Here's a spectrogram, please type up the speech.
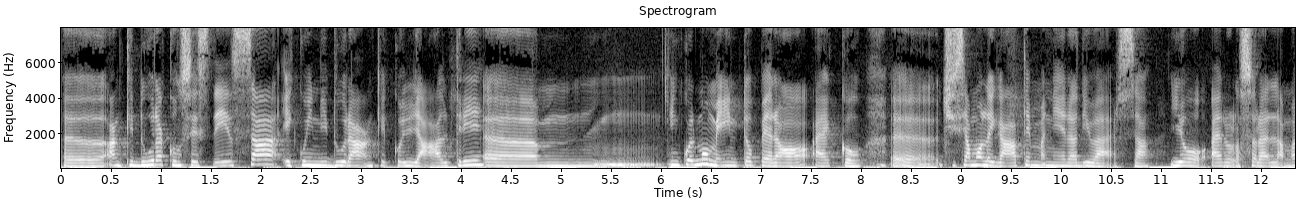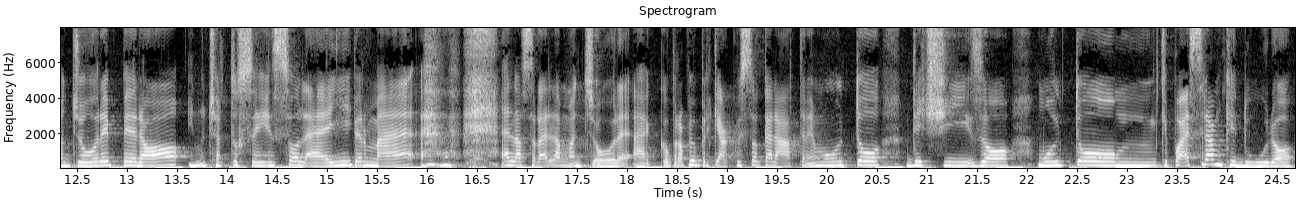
eh, anche dura con se stessa e quindi dura anche con gli altri. Ehm, in quel momento però ecco eh, ci siamo legate in maniera diversa. Io ero la sorella maggiore però in un certo senso lei per me è la sorella maggiore, ecco, proprio perché ha questo carattere molto deciso, molto mm, che può essere anche duro,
